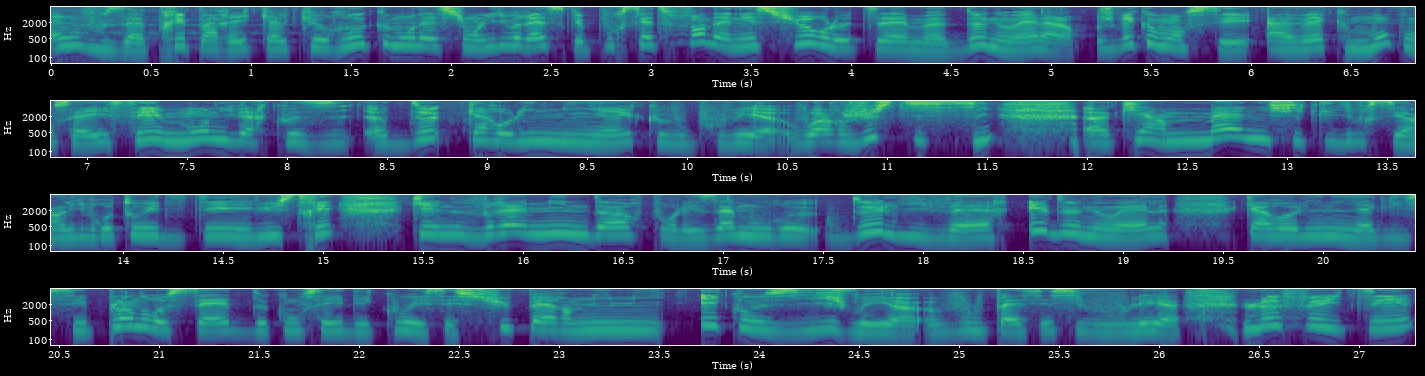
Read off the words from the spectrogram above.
On vous a préparé quelques recommandations livresques pour cette fin d'année sur le thème de Noël. Alors, je vais commencer avec mon conseil, c'est Mon hiver cosy de Caroline Mignet que vous pouvez voir juste ici, euh, qui est un magnifique livre. C'est un livre auto-édité et illustré qui est une vraie mine d'or pour les amoureux de l'hiver et de Noël. Caroline y a glissé plein de recettes, de conseils déco et c'est super mimi et cosy. Je vais euh, vous le passer si vous voulez euh, le feuilleter.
